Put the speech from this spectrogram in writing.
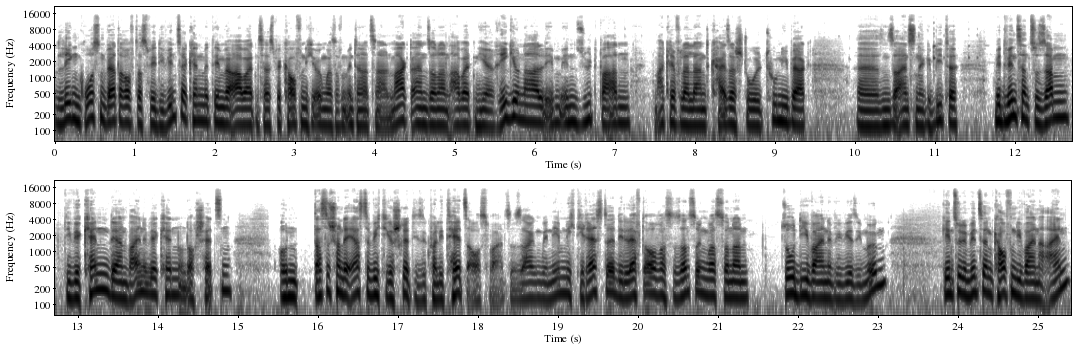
legen großen Wert darauf, dass wir die Winzer kennen, mit denen wir arbeiten. Das heißt, wir kaufen nicht irgendwas auf dem internationalen Markt ein, sondern arbeiten hier regional eben in Südbaden, Markgräflerland, Kaiserstuhl, Thuniberg, äh, sind so einzelne Gebiete, mit Winzern zusammen, die wir kennen, deren Weine wir kennen und auch schätzen. Und das ist schon der erste wichtige Schritt, diese Qualitätsauswahl. Zu sagen, wir nehmen nicht die Reste, die Leftovers oder sonst irgendwas, sondern so die Weine, wie wir sie mögen. Gehen zu den Winzern, kaufen die Weine ein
